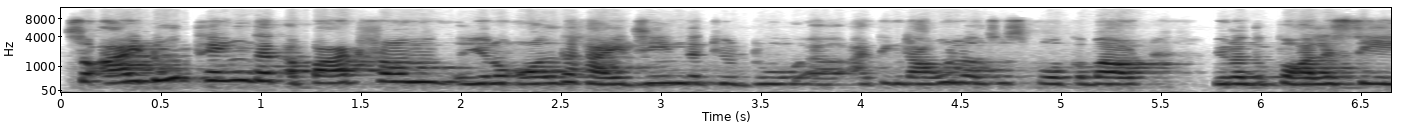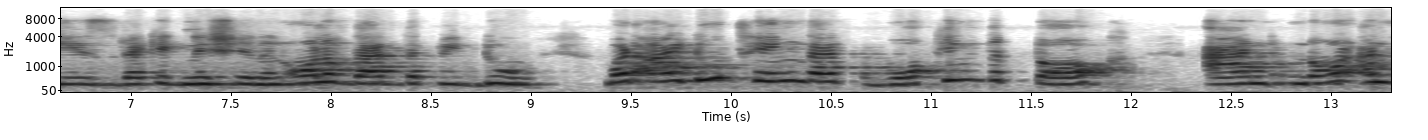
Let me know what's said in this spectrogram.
So I do think that apart from you know all the hygiene that you do, uh, I think Rahul also spoke about you know the policies, recognition, and all of that that we do. But I do think that walking the talk and not and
